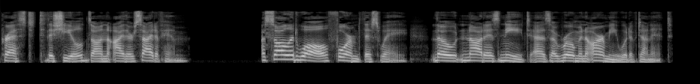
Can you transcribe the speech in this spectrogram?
pressed to the shields on either side of him. A solid wall formed this way, though not as neat as a Roman army would have done it.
